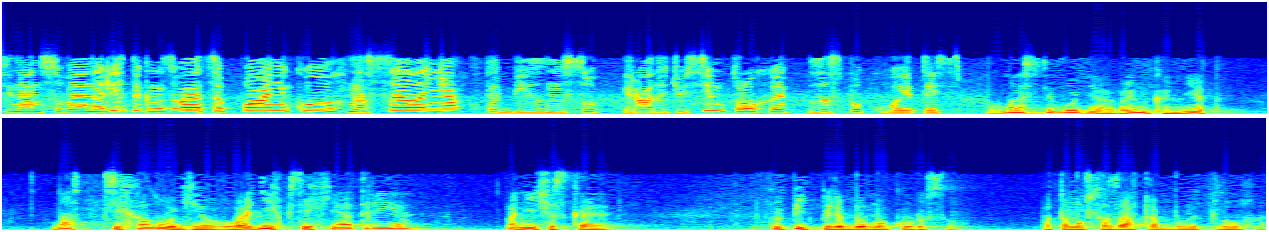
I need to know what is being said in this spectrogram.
Фінансовий аналітик називає це панікою населення та бізнесу і радить усім трохи заспокоїтись. У нас сегодня рынка нет. У нас психология, у одних психиатрия паническая, купить по любому курсу, потому что завтра будет плохо.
